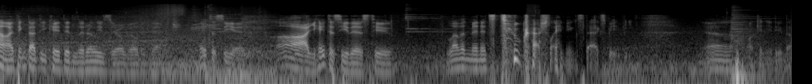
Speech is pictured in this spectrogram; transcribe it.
Yeah, I think that DK did literally zero building damage. Hate to see it. Ah, you hate to see this too. 11 minutes, 2 crash landing stacks, baby. Yeah, what can you do though?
